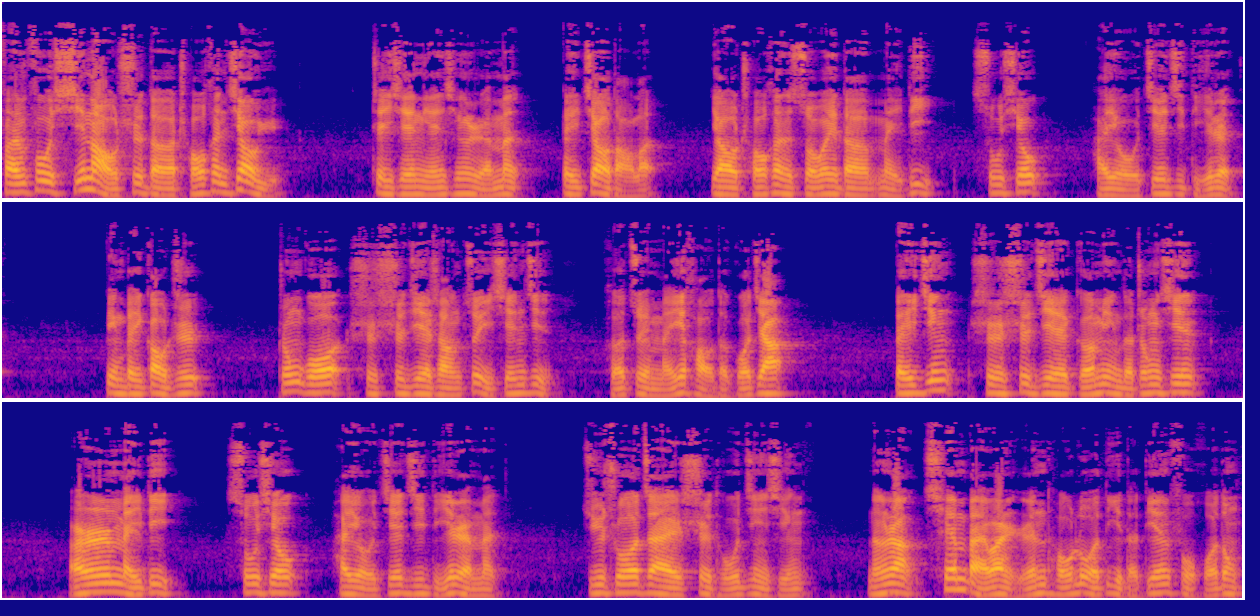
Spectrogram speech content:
反复洗脑式的仇恨教育，这些年轻人们被教导了要仇恨所谓的美帝、苏修，还有阶级敌人，并被告知中国是世界上最先进和最美好的国家，北京是世界革命的中心，而美帝、苏修还有阶级敌人们，据说在试图进行能让千百万人头落地的颠覆活动，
